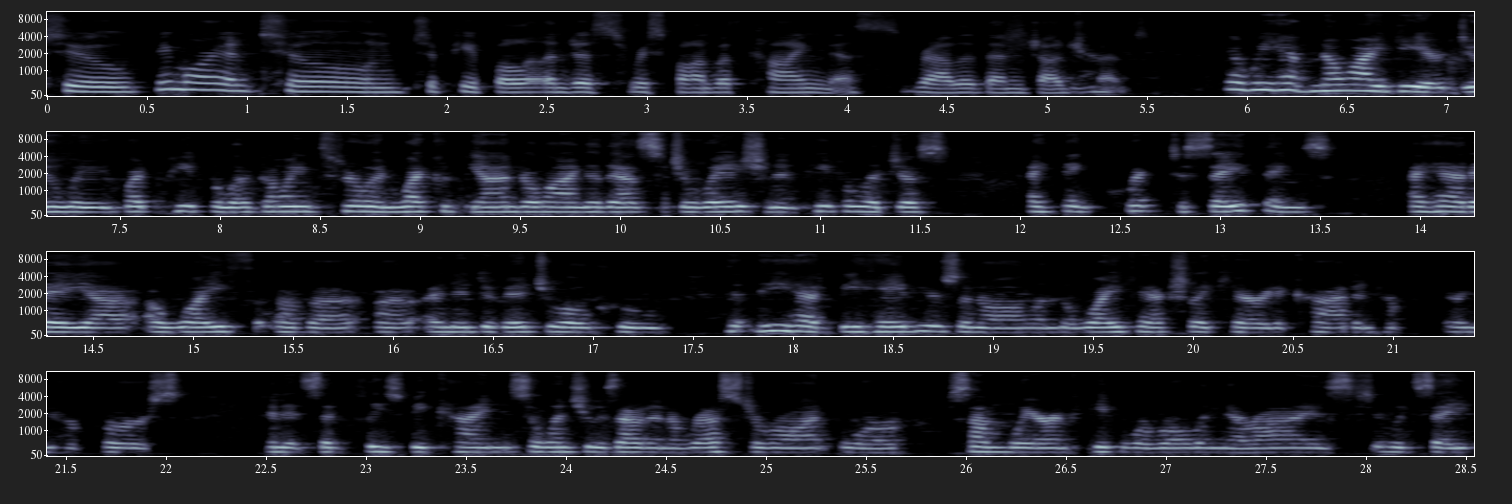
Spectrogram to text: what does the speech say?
to be more in tune to people and just respond with kindness rather than judgment. Yeah. we have no idea, do we, what people are going through and what could be underlying of that situation. And people are just, I think, quick to say things. I had a, uh, a wife of a, uh, an individual who he had behaviors and all, and the wife actually carried a card in her in her purse and it said please be kind so when she was out in a restaurant or somewhere and people were rolling their eyes it would say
